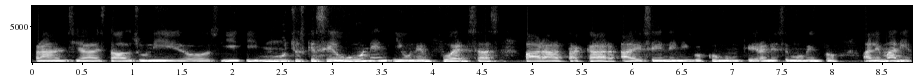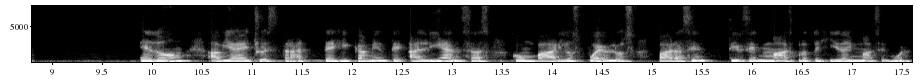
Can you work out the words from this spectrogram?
Francia, Estados Unidos y, muchos que se unen y unen fuerzas para atacar a ese enemigo común que era en ese momento Alemania. Edom había hecho estratégicamente alianzas con varios pueblos para sentirse más protegida y más segura.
